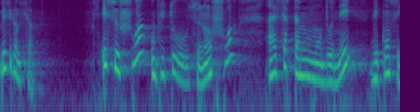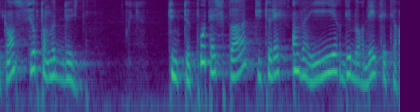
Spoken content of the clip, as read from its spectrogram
Mais c'est comme ça. Et ce choix, ou plutôt ce non-choix, à un certain moment donné, des conséquences sur ton mode de vie. Tu ne te protèges pas, tu te laisses envahir, déborder, etc.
